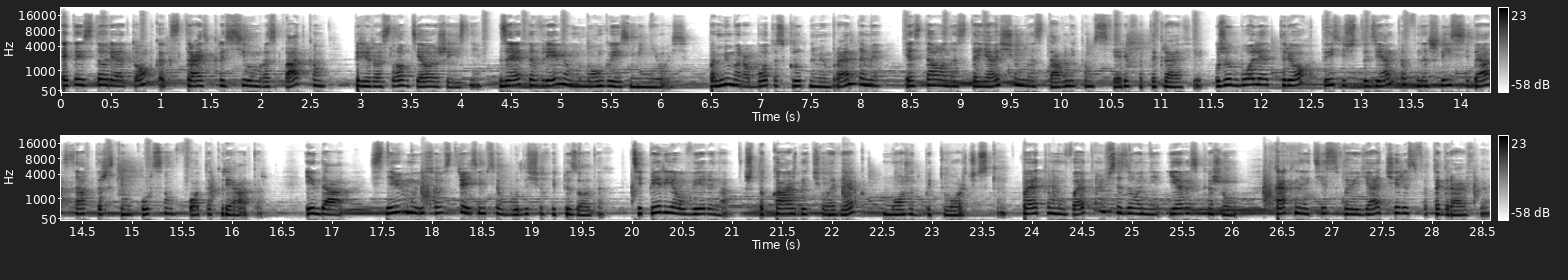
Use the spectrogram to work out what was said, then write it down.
Это история о том, как страсть к красивым раскладкам переросла в дело жизни. За это время многое изменилось. Помимо работы с крупными брендами, я стала настоящим наставником в сфере фотографии. Уже более трех тысяч студентов нашли себя с авторским курсом «Фотокреатор». И да, с ними мы еще встретимся в будущих эпизодах. Теперь я уверена, что каждый человек может быть творческим. Поэтому в этом сезоне я расскажу, как найти свое «я» через фотографию,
